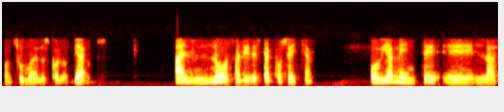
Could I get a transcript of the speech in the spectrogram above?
consumo de los colombianos. Al no salir esta cosecha, obviamente eh, las,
